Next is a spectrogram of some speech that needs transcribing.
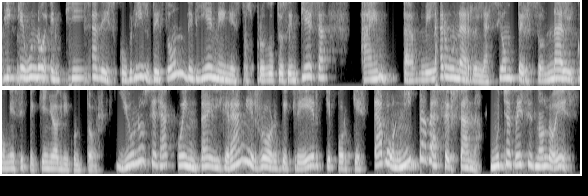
y que uno empieza a descubrir de dónde vienen estos productos, empieza a entablar una relación personal con ese pequeño agricultor. Y uno se da cuenta el gran error de creer que porque está bonita va a ser sana. Muchas veces no lo es.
